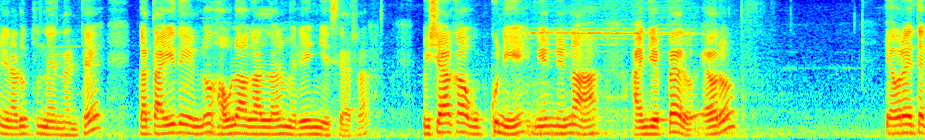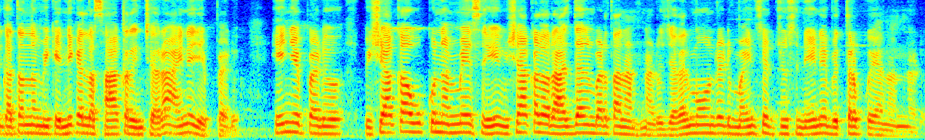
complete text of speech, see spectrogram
నేను అడుగుతుంది ఏంటంటే గత ఐదేళ్ళు హౌలాగాళ్ళని మీరు ఏం చేశారా? విశాఖ ఉక్కుని నేను నిన్న ఆయన చెప్పారు. ఎవరు? ఎవరైతే గతంలో మీకు ఎన్నికల్లో సహకరించారో ఆయనే చెప్పాడు. ఏం చెప్పాడు? విశాఖ ఉక్కును అమ్మేసి విశాఖలో రాజధాని పెడతానంటున్నాడు. జగన్మోహన్ రెడ్డి మైండ్ సెట్ చూసి నేనే బిత్తరపోయాను అన్నాడు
